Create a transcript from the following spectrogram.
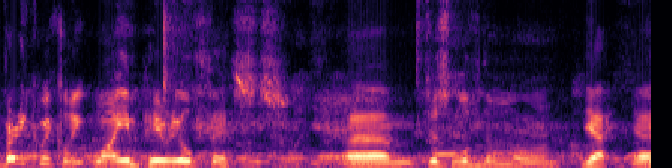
very quickly, why Imperial Fists? Um, Just love them, or yeah, yeah,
